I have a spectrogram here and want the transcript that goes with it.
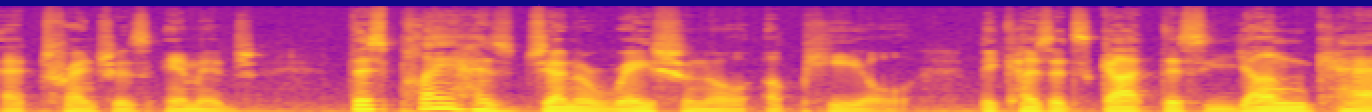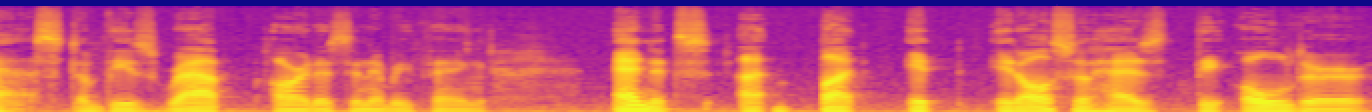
at Trench's image. This play has generational appeal because it's got this young cast of these rap artists and everything, and it's uh, but it also has the older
